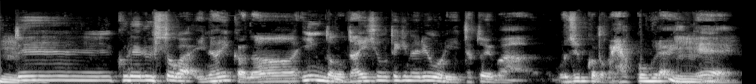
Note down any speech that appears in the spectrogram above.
うんてくれる人がいないかな。インドの代表的な料理、例えば50個とか100個ぐらいで、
